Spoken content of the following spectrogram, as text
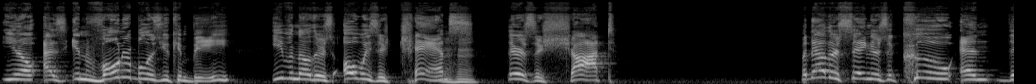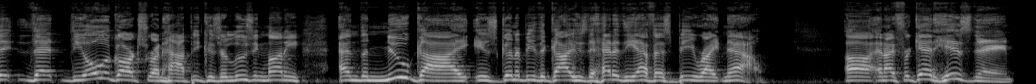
you know, as invulnerable as you can be, even though there's always a chance, there's a shot. But now they're saying there's a coup and they, that the oligarchs are unhappy because they're losing money, and the new guy is going to be the guy who's the head of the FSB right now. Uh, and I forget his name,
